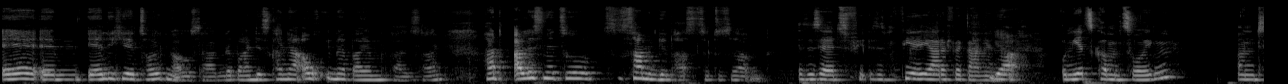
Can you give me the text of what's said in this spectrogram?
äh, ähm, ehrliche Zeugenaussagen dabei. Und das kann ja auch immer bei einem Fall sein. Hat alles nicht so zusammengepasst sozusagen. Es ist ja jetzt vier, sind vier Jahre vergangen. Ja. Und jetzt kommen Zeugen und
